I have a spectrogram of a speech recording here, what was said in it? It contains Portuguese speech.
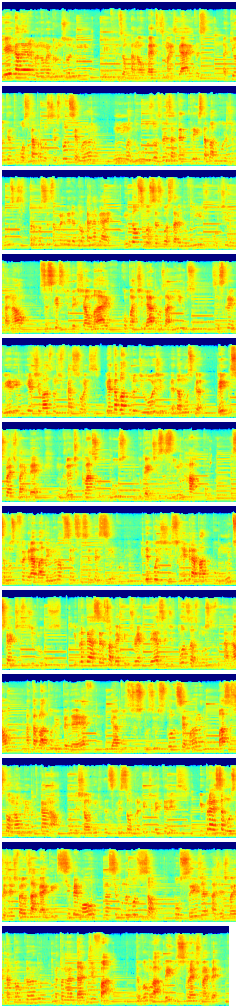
E aí galera, meu nome é Bruno Zolini, bem-vindos ao canal Gaitas Mais Gaitas. Aqui eu tento postar para vocês toda semana uma, duas às vezes até três tablaturas de músicas para vocês aprenderem a tocar na gaita. Então se vocês gostarem do vídeo, curtirem o canal, não se esqueçam de deixar o like, compartilhar com os amigos, se inscreverem e ativar as notificações. E a tablatura de hoje é da música Baby Scratch My Back, um grande clássico do blues do gaitista Slim Harpo. Essa música foi gravada em 1965 e depois disso regravada por muitos gaitistas de blues. E para ter acesso à backing track dessa e de todas as músicas do canal, a tablatura em PDF e a vídeos exclusivos toda semana, basta se tornar um membro do canal. Vou deixar o link na descrição para quem tiver interesse. E para essa música a gente vai usar a gaita em Si bemol na segunda posição, ou seja, a gente vai estar tocando na tonalidade de Fá. Então vamos lá, Baby Scratch My Back.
